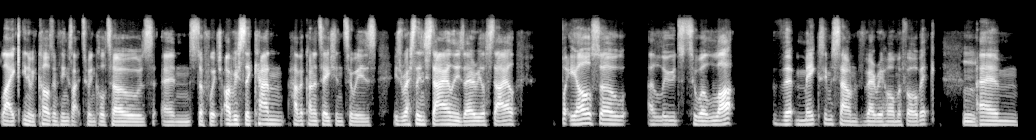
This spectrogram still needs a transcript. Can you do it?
like you know, he calls him things like twinkle toes and stuff, which obviously can have a connotation to his his wrestling style and his aerial style, but he also alludes to a lot that makes him sound very homophobic. Hmm. Um,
